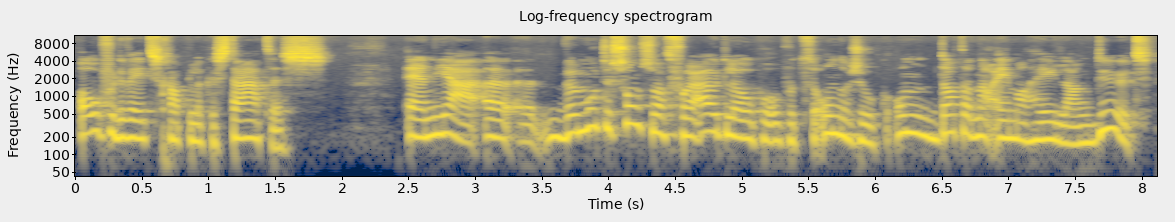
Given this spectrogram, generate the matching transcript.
over de wetenschappelijke status. En ja, uh, we moeten soms wat vooruitlopen op het onderzoek, omdat dat nou eenmaal heel lang duurt.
